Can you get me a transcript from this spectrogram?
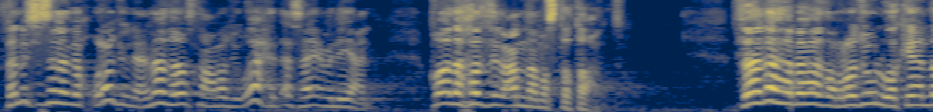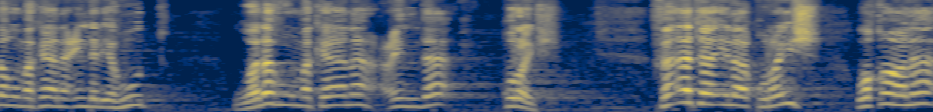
فالنبي صلى الله عليه وسلم يقول رجل يعني ماذا يصنع رجل واحد؟ أسهى يعمل إيه يعني؟ قال خذل عنا ما استطعت. فذهب هذا الرجل وكان له مكان عند اليهود وله مكانة عند قريش. فأتى إلى قريش وقال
